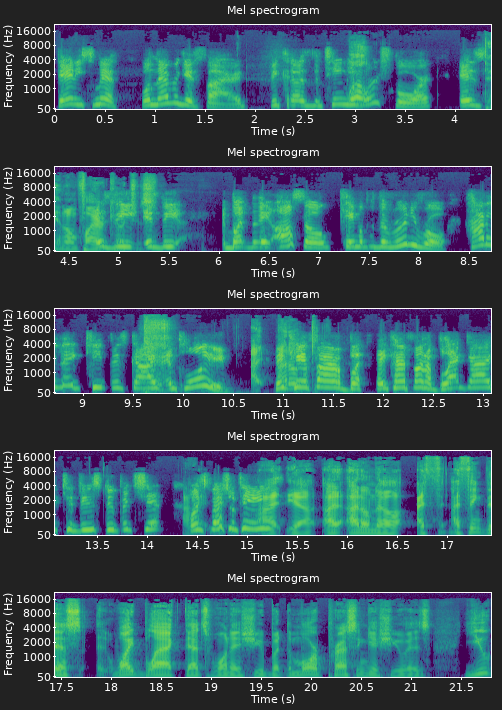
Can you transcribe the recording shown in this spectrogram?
Danny Smith will never get fired because the team Well, he works for is They don't fire is the coaches. is the but they also came up with the Rooney rule. How do they keep this guy employed? I, They I can't fire a black they can't find a black guy to do stupid shit on special teams. I, yeah, I, I don't know. I th- I think this white black that's one issue, but the more pressing issue is you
